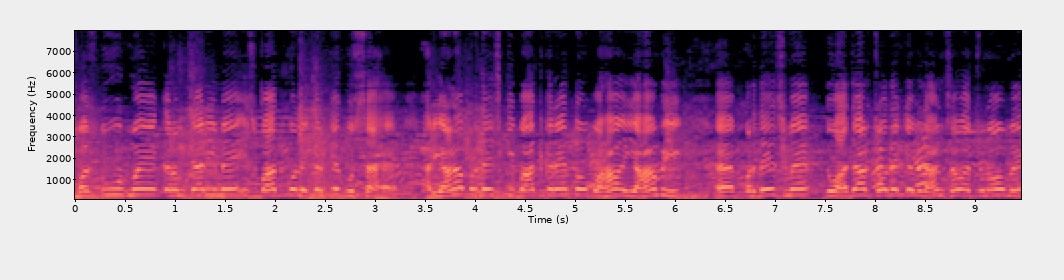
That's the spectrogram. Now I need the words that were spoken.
मजदूर में, कर्मचारी में इस बात को लेकर के गुस्सा है। हरियाणा प्रदेश की बात करें तो वहाँ, यहाँ भी प्रदेश में 2014 के विधानसभा चुनाव में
